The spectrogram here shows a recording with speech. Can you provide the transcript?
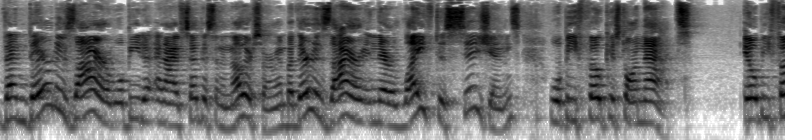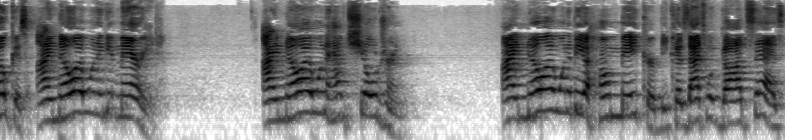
then their desire will be to, and I've said this in another sermon, but their desire in their life decisions will be focused on that. It will be focused. I know I want to get married. I know I want to have children. I know I want to be a homemaker because that's what God says.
